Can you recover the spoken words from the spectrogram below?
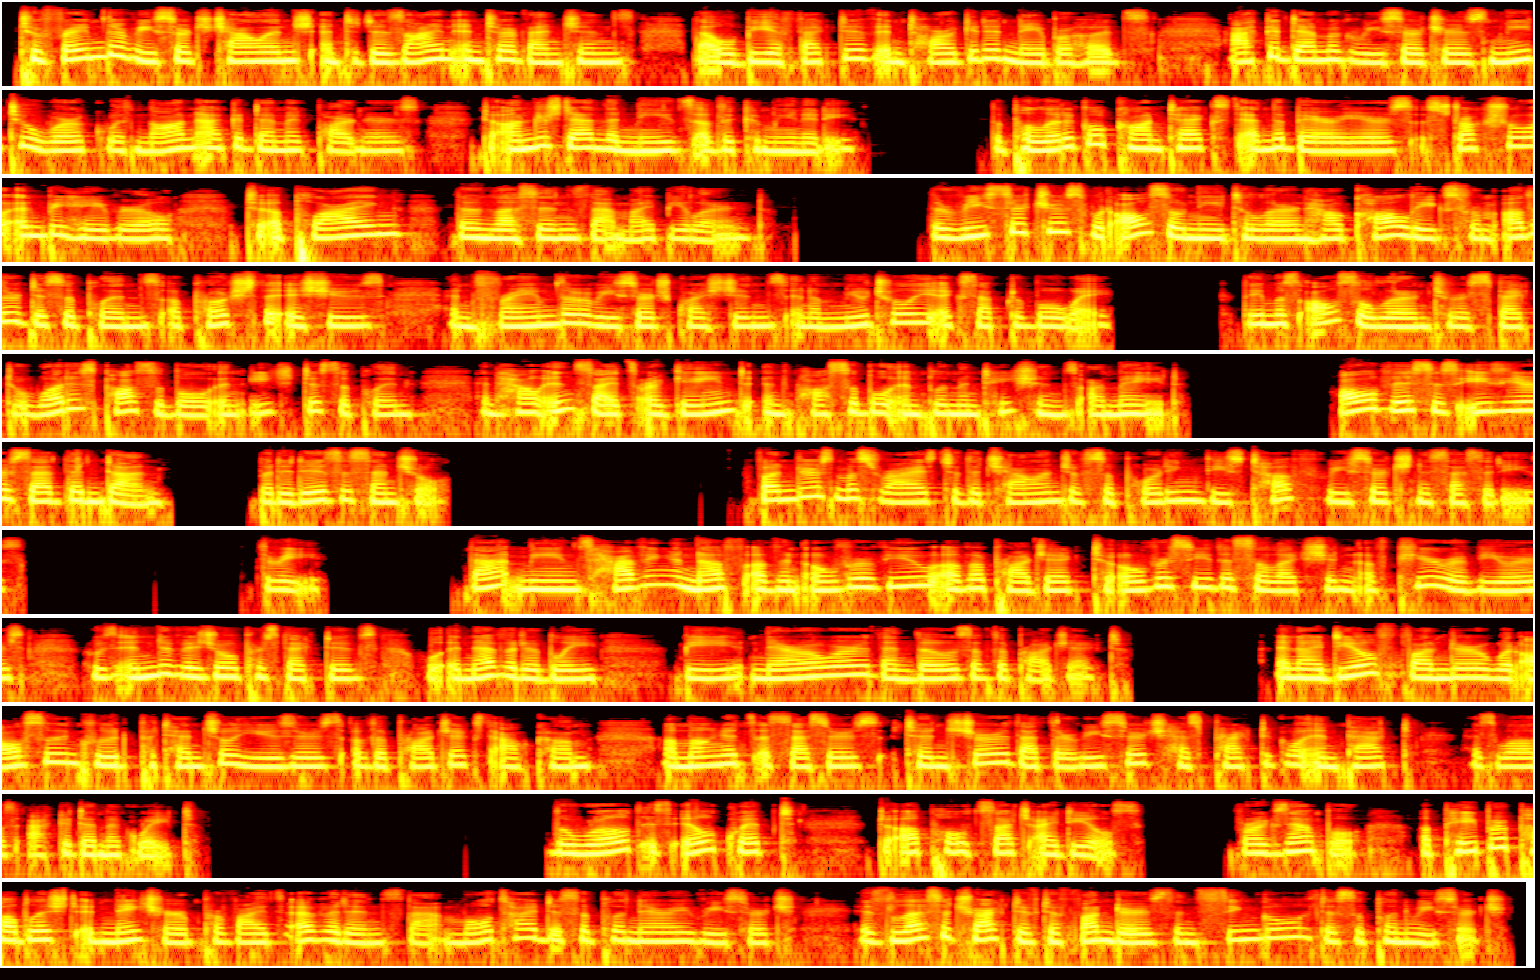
To frame the research challenge and to design interventions that will be effective in targeted neighborhoods, academic researchers need to work with non academic partners to understand the needs of the community, the political context and the barriers, structural and behavioral, to applying the lessons that might be learned. The researchers would also need to learn how colleagues from other disciplines approach the issues and frame the research questions in a mutually acceptable way. They must also learn to respect what is possible in each discipline and how insights are gained and possible implementations are made. All this is easier said than done, but it is essential. Funders must rise to the challenge of supporting these tough research necessities. 3. That means having enough of an overview of a project to oversee the selection of peer reviewers whose individual perspectives will inevitably be narrower than those of the project. An ideal funder would also include potential users of the project's outcome among its assessors to ensure that the research has practical impact as well as academic weight. The world is ill equipped to uphold such ideals. For example, a paper published in Nature provides evidence that multidisciplinary research is less attractive to funders than single discipline research,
